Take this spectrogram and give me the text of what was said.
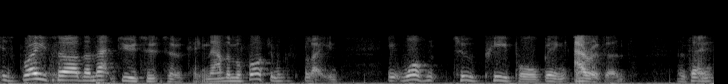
is greater than that due to, to a king. Now the Mephoshim explain it wasn't two people being arrogant and saying,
